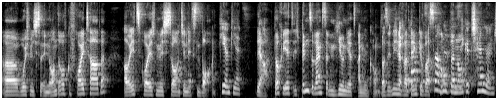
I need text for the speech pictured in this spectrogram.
äh, wo ich mich so enorm drauf gefreut habe. Aber jetzt freue ich mich so auf die nächsten Wochen. Hier und jetzt. Ja, doch jetzt, ich bin so langsam im Hier und Jetzt angekommen, dass ich nicht mehr daran denke, was kommt da noch. Ist eine Challenge.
